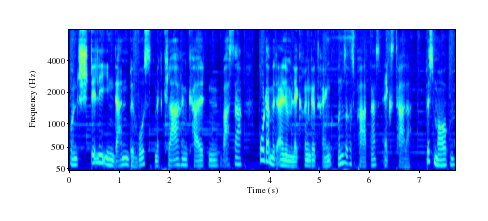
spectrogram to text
und stille ihn dann bewusst mit klaren, kalten Wasser oder mit einem leckeren Getränk unseres Partners Extaler. Bis morgen.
